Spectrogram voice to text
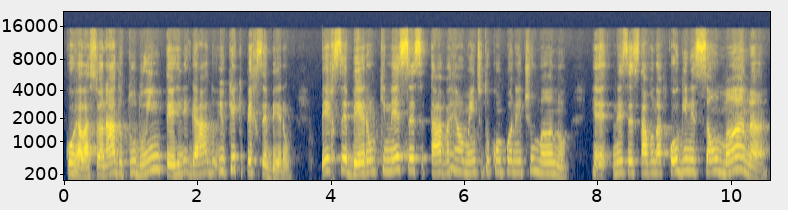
correlacionado, tudo interligado, e o que, que perceberam? Perceberam que necessitava realmente do componente humano, necessitavam da cognição humana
